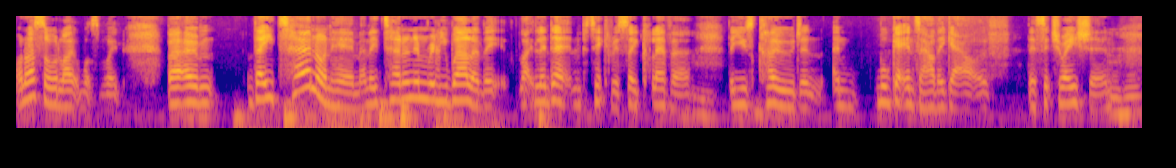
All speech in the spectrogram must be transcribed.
on us, or like what's the point? But um, they turn on him, and they turn on him really well. And they like Lynette in particular is so clever. They use code, and and we'll get into how they get out of their situation.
